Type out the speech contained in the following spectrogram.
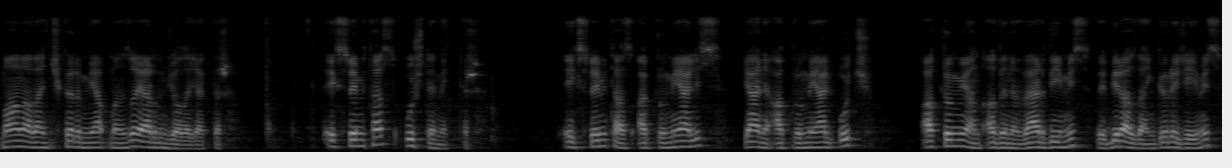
manadan çıkarım yapmanıza yardımcı olacaktır. Extremitas uç demektir. Extremitas acromialis yani akromial uç, akromion adını verdiğimiz ve birazdan göreceğimiz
